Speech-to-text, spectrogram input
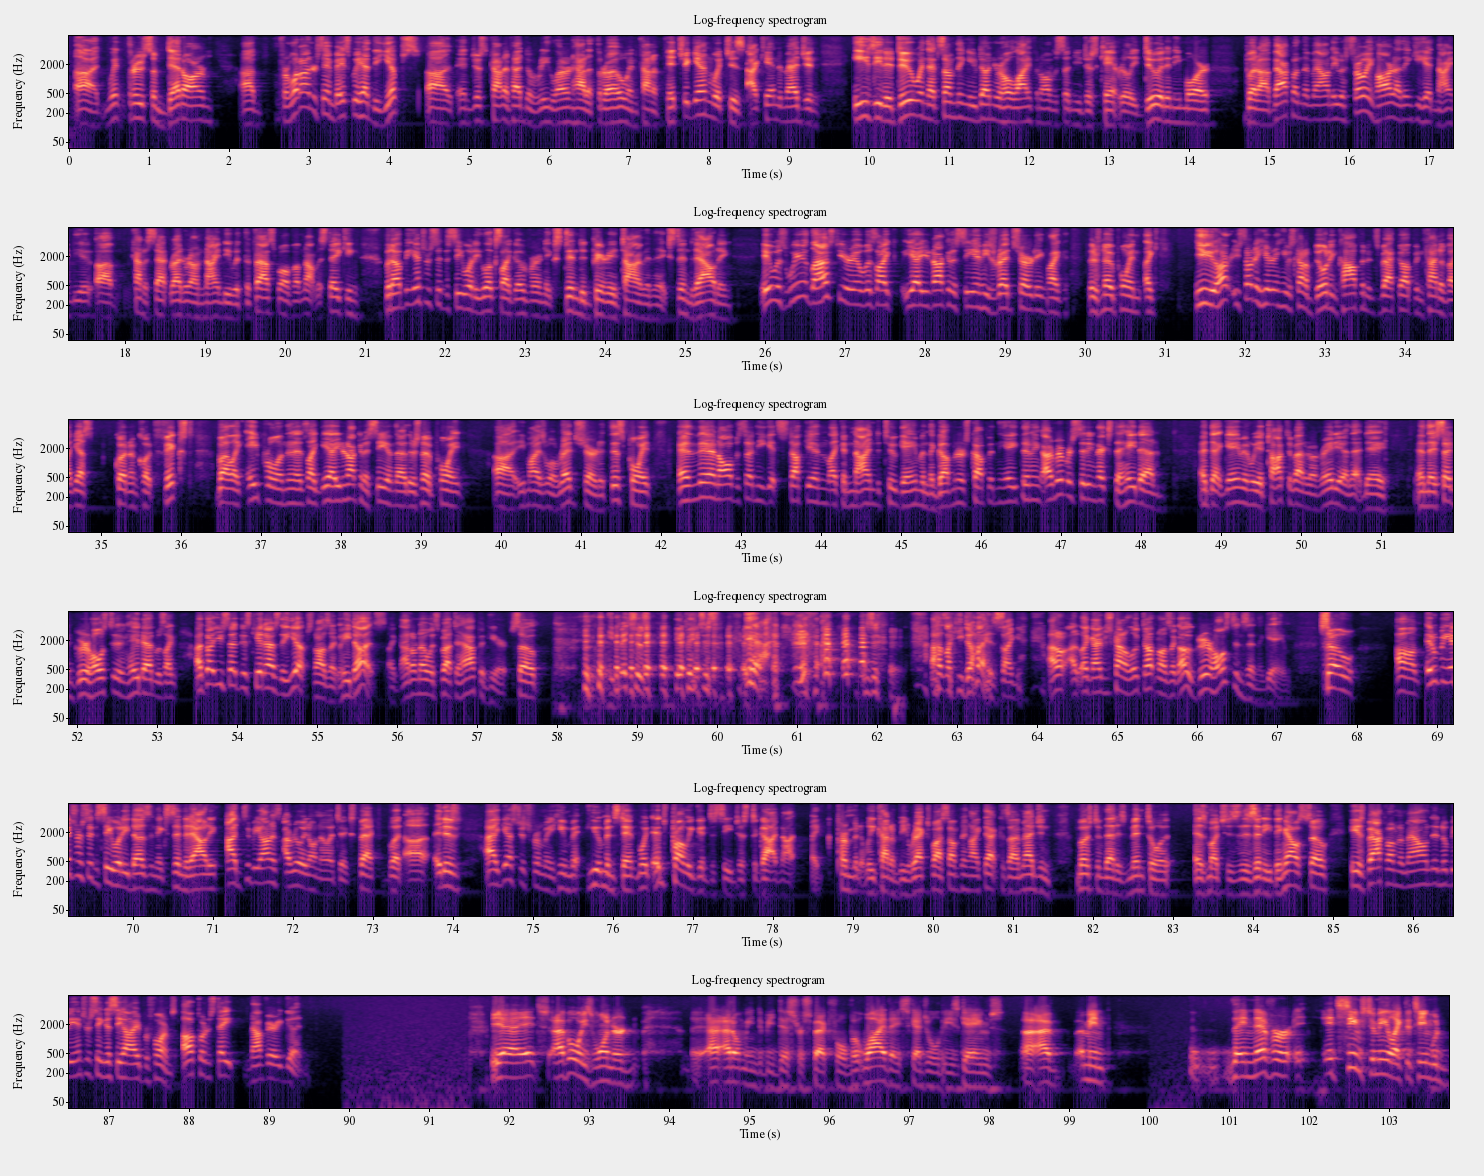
uh, went through some dead arm. Uh, from what I understand, basically had the yips uh, and just kind of had to relearn how to throw and kind of pitch again, which is I can't imagine easy to do when that's something you've done your whole life and all of a sudden you just can't really do it anymore. But uh, back on the mound, he was throwing hard. I think he hit 90, uh, kind of sat right around 90 with the fastball, if I'm not mistaken. But I'll be interested to see what he looks like over an extended period of time and an extended outing. It was weird last year. It was like, yeah, you're not going to see him. He's redshirting. Like, there's no point. Like, you heard, you started hearing he was kind of building confidence back up and kind of, I guess, quote unquote, fixed by like April. And then it's like, yeah, you're not going to see him though. There's no point. Uh, he might as well redshirt at this point. and then all of a sudden he gets stuck in like a nine to two game in the Governor's Cup in the eighth inning. I remember sitting next to Haydad at that game, and we had talked about it on radio that day. And they said Greer Holston, and Haydad was like, "I thought you said this kid has the yips," and I was like, "He does." Like, I don't know what's about to happen here. So he pitches. he pitches. Yeah. I was like, he does. Like, I don't. Like, I just kind of looked up and I was like, oh, Greer Holston's in the game. So um, it'll be interesting to see what he does in extended outing. I, to be honest, I really don't know what to expect, but uh, it is, I guess, just from a human human standpoint, it's probably good to see just a guy not like permanently kind of be wrecked by something like that, because I imagine most of that is mental as much as is anything else. So he is back on the mound, and it'll be interesting to see how he performs. Alcorn State, not very good. Yeah, it's. I've always wondered. I, I don't mean to be disrespectful, but why they schedule these games uh, I I mean, they never. It, it seems to me like the team would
